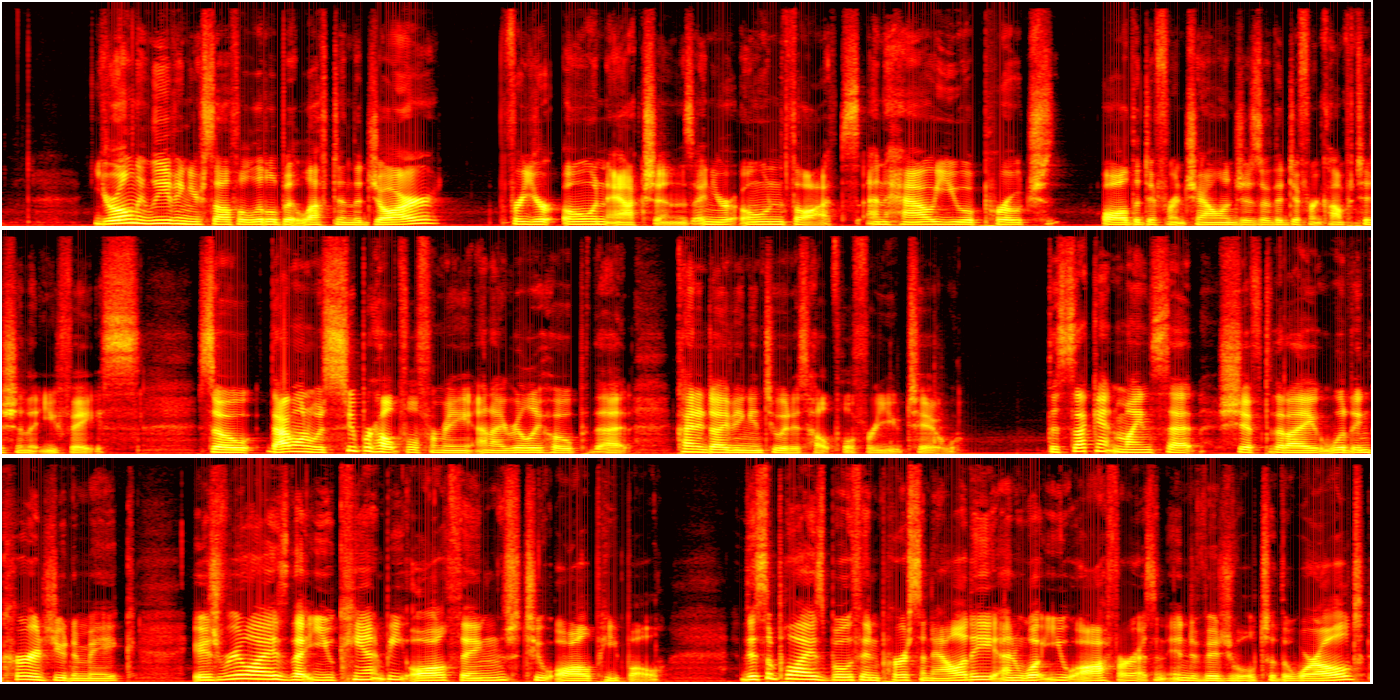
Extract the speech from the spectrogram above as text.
You're only leaving yourself a little bit left in the jar for your own actions and your own thoughts and how you approach all the different challenges or the different competition that you face. So that one was super helpful for me, and I really hope that kind of diving into it is helpful for you too. The second mindset shift that I would encourage you to make is realize that you can't be all things to all people. This applies both in personality and what you offer as an individual to the world,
